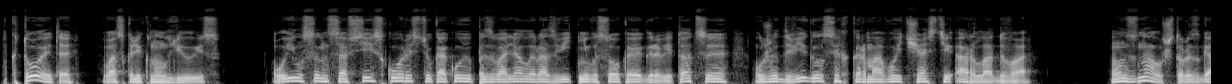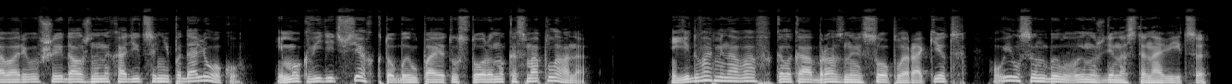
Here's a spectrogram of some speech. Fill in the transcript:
Кто это? воскликнул Льюис. Уилсон со всей скоростью, какую позволяла развить невысокая гравитация, уже двигался к кормовой части Орла-2. Он знал, что разговаривавшие должны находиться неподалеку. и мог видеть всех, кто был по эту сторону космоплана. Едва миновав колокообразные сопла ракет, Уилсон был вынужден остановиться.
